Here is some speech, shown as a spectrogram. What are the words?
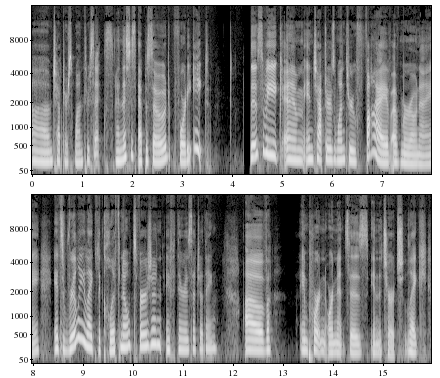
um, chapters one through six. And this is episode 48. This week, um, in chapters one through five of Moroni, it's really like the Cliff Notes version, if there is such a thing, of important ordinances in the church, like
